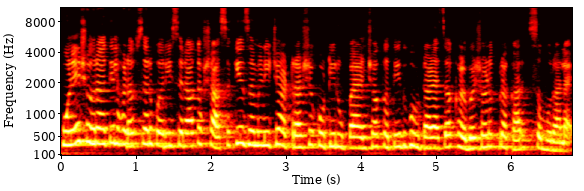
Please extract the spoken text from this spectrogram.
पुणे शहरातील हडपसर परिसरात शासकीय जमिनीच्या अठराशे कोटी रुपयांच्या कथित घोटाळ्याचा खळबळजनक प्रकार समोर आलाय.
